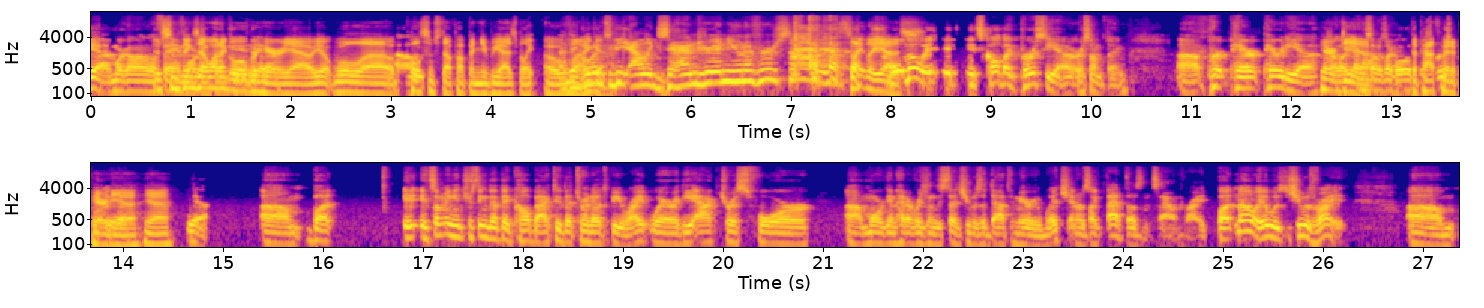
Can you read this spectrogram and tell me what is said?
Yeah, Morgan. Le There's some things I want to go over yeah. here. Yeah, yeah, we'll uh, pull Um, some stuff up, and you guys be like, "Oh my God. Are they my going god!" to the Alexandrian universe? Slightly, yes. Well, no, it, it, it's called like Persia or something. Uh, per, per, Peridea. or, like, Peridea. so I was like, well, the pathway to Persia, yeah. Peridea. Yeah. Um, but it, it's something interesting that they called back to that turned out to be right, where the actress for uh, Morgan had originally said she was a Dathomiri witch, and I was like, that doesn't sound right. But no, it was she was right. Um,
